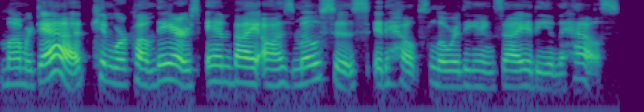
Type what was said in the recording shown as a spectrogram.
mom or dad can work on theirs and by osmosis it helps lower the anxiety in the house.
